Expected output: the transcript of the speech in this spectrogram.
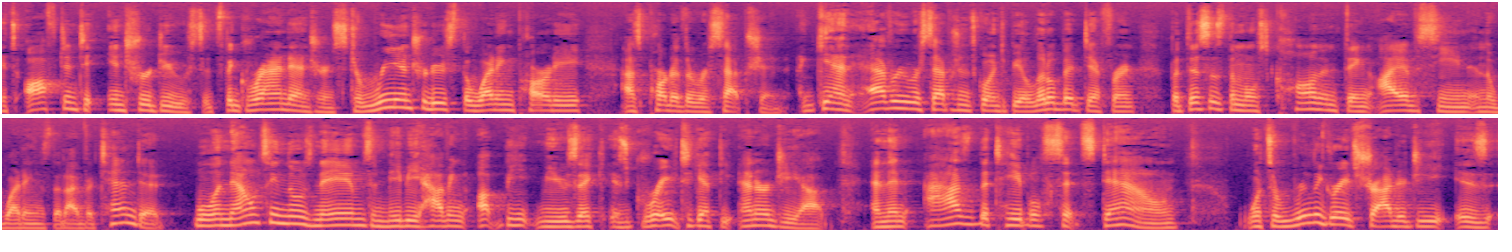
it's often to introduce, it's the grand entrance, to reintroduce the wedding party as part of the reception. Again, every reception is going to be a little bit different, but this is the most common thing I have seen in the weddings that I've attended. Well, announcing those names and maybe having upbeat music is great to get the energy up. And then as the table sits down, What's a really great strategy is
